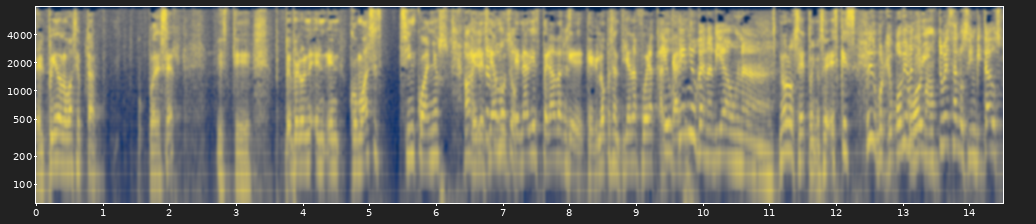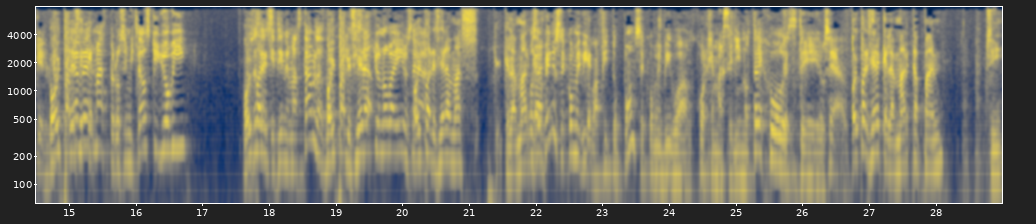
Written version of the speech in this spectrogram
el PRI no lo va a aceptar. Puede ser. Este, pe- pero en, en- en- como hace cinco años Ahora, que decíamos pregunto, que nadie esperaba que, que López Santillana fuera alcalde. Eugenio ganaría una... No lo sé, Toño. O sea, es que es, Digo, porque obviamente Hoy- cuando tú ves a los invitados que... Hoy parece haber que- más, pero los invitados que yo vi... hoy, pues parece- que tiene más tablas, ¿no? hoy pareciera, Sergio no va a ir, o sea... hoy pareciera más que, que la marca. O sea, Eugenio se come vivo que- a Fito Pons, se come vivo a Jorge Marcelino Trejo, este, o sea... Hoy pareciera que la marca PAN, sí,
